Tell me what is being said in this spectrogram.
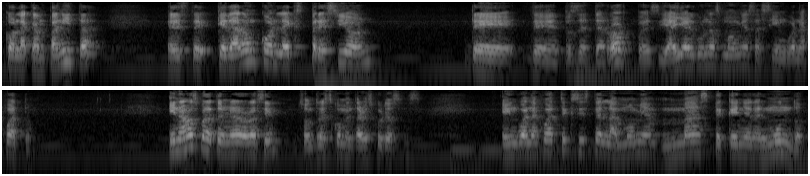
con la campanita, este, quedaron con la expresión de, de, pues, de terror, pues. Y hay algunas momias así en Guanajuato. Y nada más para terminar ahora sí, son tres comentarios curiosos. En Guanajuato existe la momia más pequeña del mundo.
